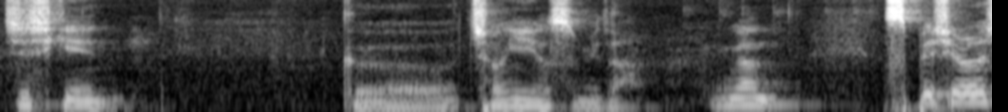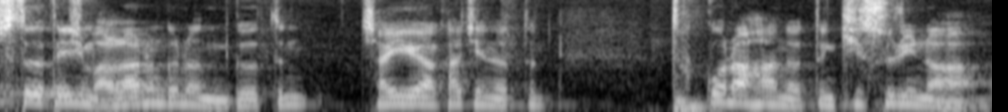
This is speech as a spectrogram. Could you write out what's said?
지식인 그 정의였습니다. 그러니까 specialist가 되지 말라는 거는 그 어떤 자기가 가진 어떤 특권화한 어떤 기술이나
